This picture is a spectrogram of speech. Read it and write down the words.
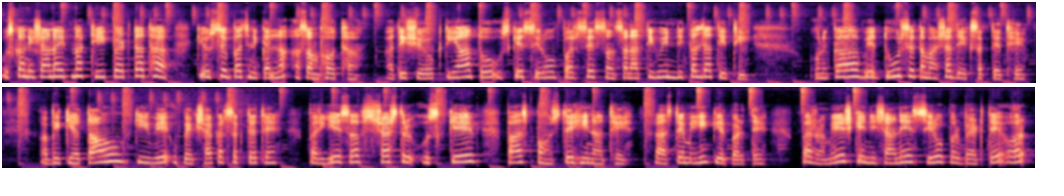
उसका निशाना इतना ठीक बैठता था कि उससे बच निकलना असंभव था। अतिशयोक्तियाँ तो उसके सिरों पर से सनसनाती हुई निकल जाती थी। उनका वे दूर से तमाशा देख सकते थे। अभिज्ञताओं की वे उपेक्षा कर सकते थे, पर ये सब शस्त्र उसके पास पहुँचते ही ना थे, रास्ते में ही गिर पड़ते। पर रमेश के निशाने सिरों पर बैठते और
